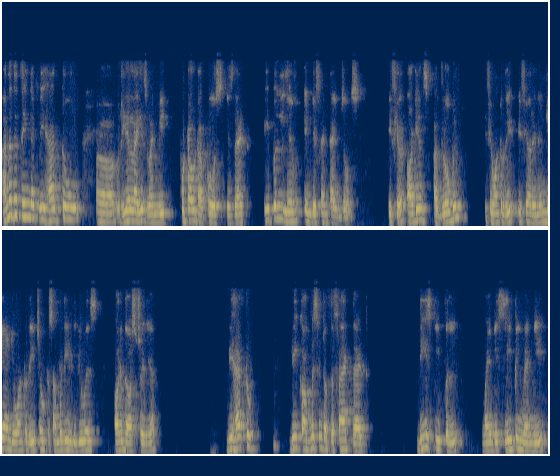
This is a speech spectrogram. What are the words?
Another thing that we have to uh, realize when we put out our posts is that people live in different time zones if your audience are global, if you want to re- if you're in India and you want to reach out to somebody in the US or in the Australia, we have to be cognizant of the fact that these people might be sleeping when we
